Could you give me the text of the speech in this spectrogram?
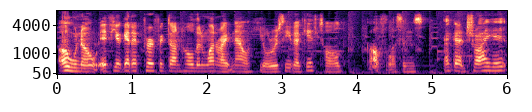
Oh no, if you get a perfect on hole in one right now, you'll receive a gift called golf lessons. I gotta try it.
